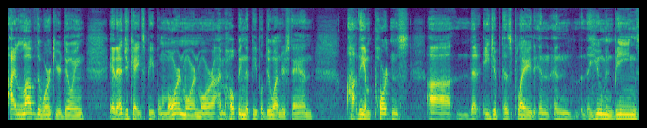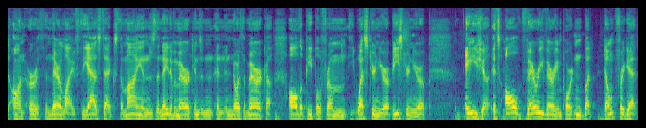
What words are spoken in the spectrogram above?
I love the work you're doing. It educates people more and more and more. I'm hoping that people do understand uh, the importance uh, that Egypt has played in, in the human beings on Earth in their life. The Aztecs, the Mayans, the Native Americans in, in, in North America, all the people from Western Europe, Eastern Europe, Asia. It's all very, very important. But don't forget,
